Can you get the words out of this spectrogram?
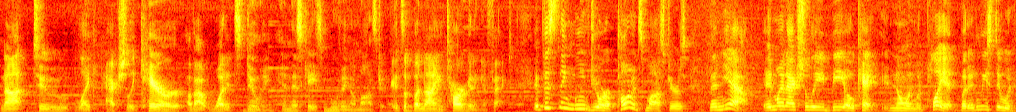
not to like actually care about what it's doing. In this case, moving a monster. It's a benign targeting effect. If this thing moved your opponent's monsters, then yeah, it might actually be okay. No one would play it, but at least it would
